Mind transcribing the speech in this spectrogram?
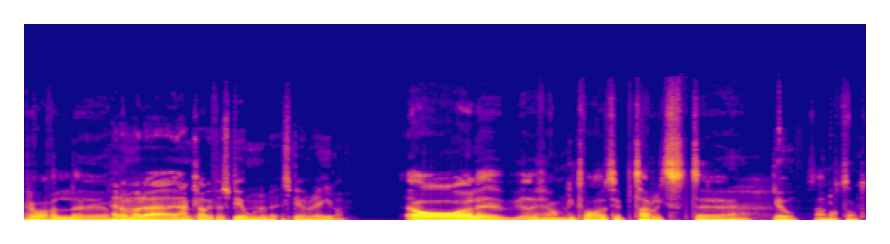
Det var väl... Eh, Ja, de var anklagade för spion, spioneri då. Ja, eller om det inte var typ terrorist, eh, Jo. så här, något sånt.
